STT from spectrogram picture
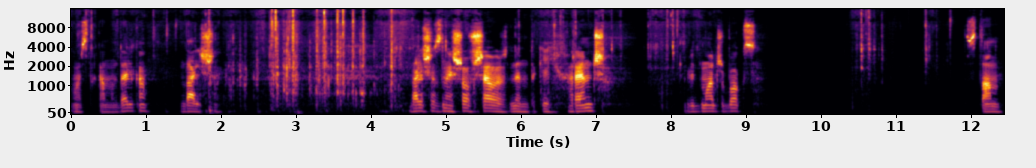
Ось така моделька. Далі. Далі знайшов ще один такий ренч від Matchbox. Стан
